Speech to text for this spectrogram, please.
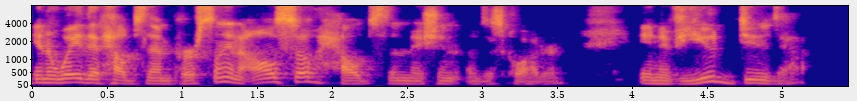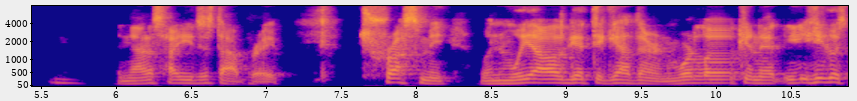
in a way that helps them personally and also helps the mission of the squadron. And if you do that, and that is how you just operate. Trust me, when we all get together and we're looking at, he goes,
